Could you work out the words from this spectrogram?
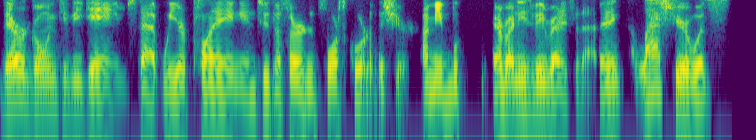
there are going to be games that we are playing into the third and fourth quarter this year. I mean, everybody needs to be ready for that. I think last year was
